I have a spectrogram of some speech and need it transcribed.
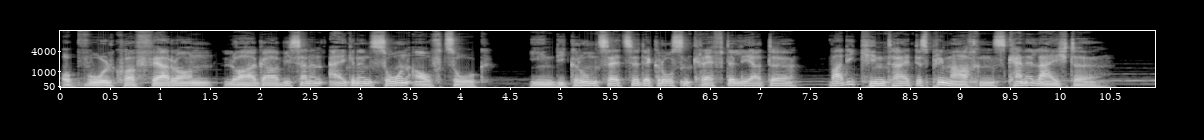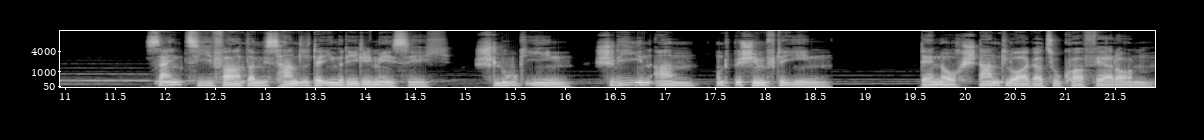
Obwohl Corferon Lorga wie seinen eigenen Sohn aufzog, ihn die Grundsätze der großen Kräfte lehrte, war die Kindheit des Primarchens keine leichte. Sein Ziehvater misshandelte ihn regelmäßig, schlug ihn, schrie ihn an und beschimpfte ihn. Dennoch stand Lorga zu Corferon.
